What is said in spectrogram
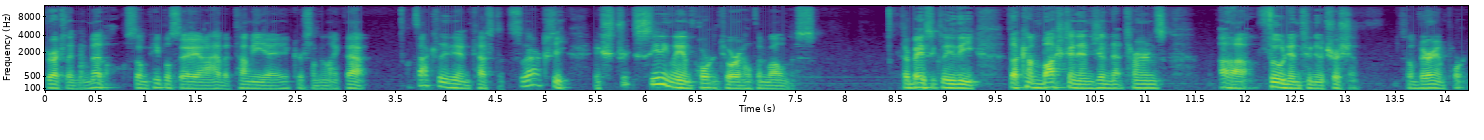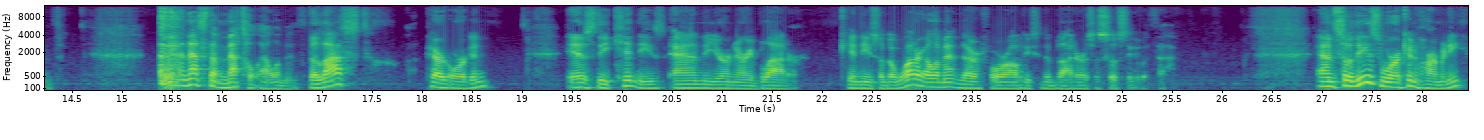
directly in the middle. Some people say I have a tummy ache or something like that. It's actually the intestines. So they're actually exceedingly important to our health and wellness. They're basically the the combustion engine that turns uh, food into nutrition. So very important. And that's the metal element. The last paired organ is the kidneys and the urinary bladder kidneys are the water element therefore obviously the bladder is associated with that. And so these work in harmony.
